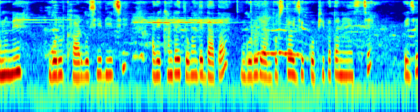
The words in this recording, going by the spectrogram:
উনুনে গরুর খাবার বসিয়ে দিয়েছি। আর এখানটায় তোমাদের দাদা গরুর এক বস্তা ওই যে কফি পাতা নিয়ে এসছে। এই যে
